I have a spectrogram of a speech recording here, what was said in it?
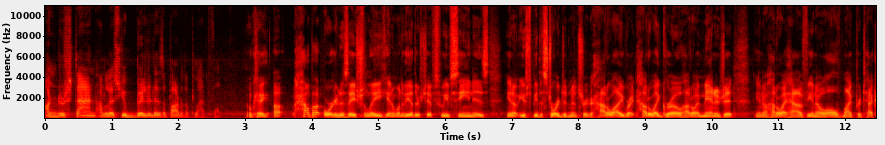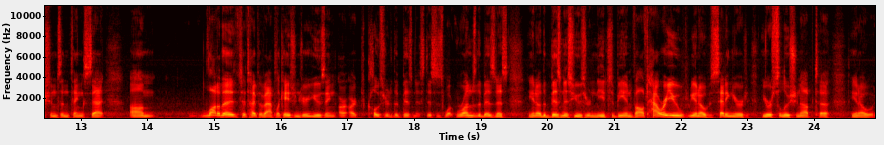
understand unless you build it as a part of the platform. Okay, uh, how about organizationally? You know, one of the other shifts we've seen is, you know, it used to be the storage administrator. How do I right? How do I grow? How do I manage it? You know, how do I have you know all of my protections and things set? Um, a lot of the, type of applications you're using are, are, closer to the business. This is what runs the business. You know, the business user needs to be involved. How are you, you know, setting your your solution up to, you know,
